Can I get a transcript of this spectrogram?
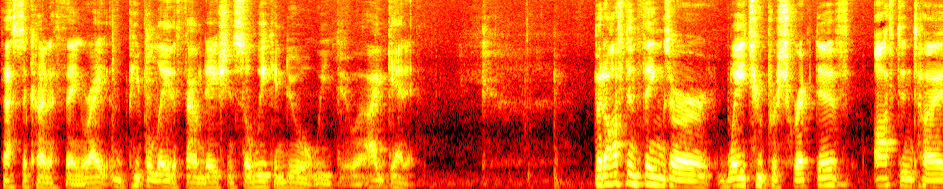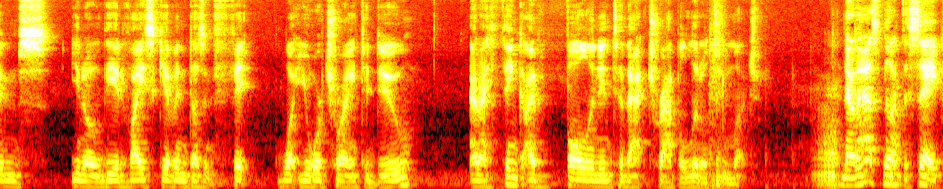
that's the kind of thing right? People lay the foundation so we can do what we do. I get it but often things are way too prescriptive. Oftentimes, you know, the advice given doesn't fit what you're trying to do. And I think I've fallen into that trap a little too much. Now, that's not to say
